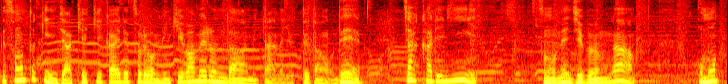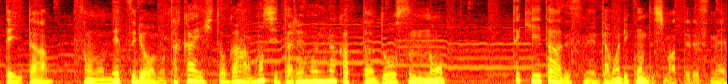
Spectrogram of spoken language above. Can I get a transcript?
でその時にじゃあ決起会でそれを見極めるんだみたいな言ってたのでじゃあ仮にそのね自分が思っていたその熱量の高い人がもし誰もいなかったらどうすんのって聞いたらですね黙り込んでしまってですね。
